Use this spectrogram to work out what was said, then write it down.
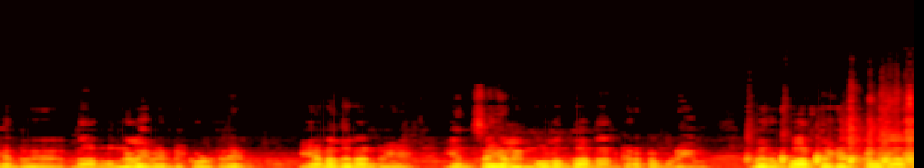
என்று நான் உங்களை வேண்டிக் கொள்கிறேன். எனது நன்றியை என் செயலின் மூலம்தான் நான் காட்ட முடியும். வெறும் வார்த்தைகள் போதாது.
